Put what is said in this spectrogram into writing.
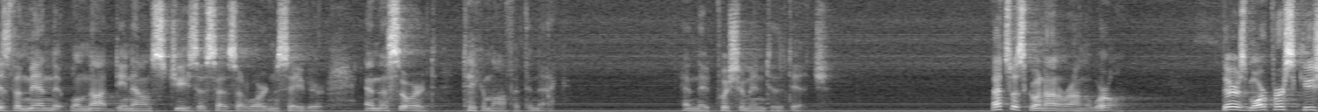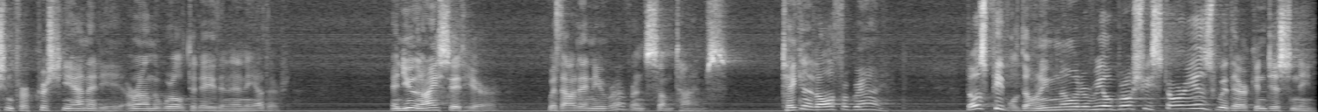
is the men that will not denounce Jesus as their Lord and Savior, and the sword take them off at the neck. And they'd push them into the ditch. That's what's going on around the world. There is more persecution for Christianity around the world today than any other. And you and I sit here without any reverence sometimes, taking it all for granted. Those people don't even know what a real grocery store is with air conditioning.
